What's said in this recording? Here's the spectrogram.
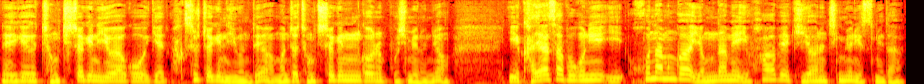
네, 이게 정치적인 이유하고 이게 학술적인 이유인데요. 먼저 정치적인 거를 보시면은요. 이 가야사 복원이 이 호남과 영남의 이 화합에 기여하는 측면이 있습니다.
